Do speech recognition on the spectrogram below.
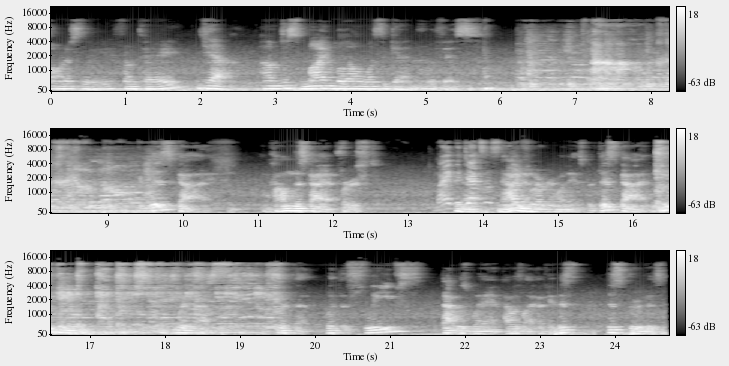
honestly, from Tay. Yeah, I'm just mind blown once again with this. This guy, I'm calling this guy at first. Michael You know, Jackson's now I know who everyone is, but this guy, he came with uh, with the with the sleeves, that was when I was like, okay, this this group is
